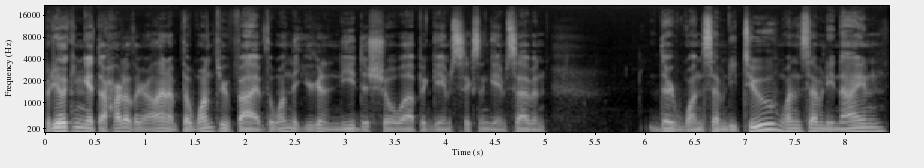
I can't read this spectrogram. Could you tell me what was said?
But you're looking at the heart of their lineup, the one through five, the one that you're going to need to show up in game six and game seven. They're 172, 179,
